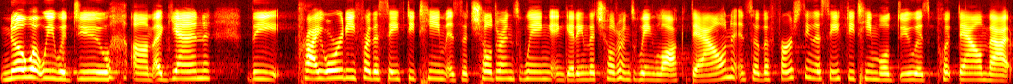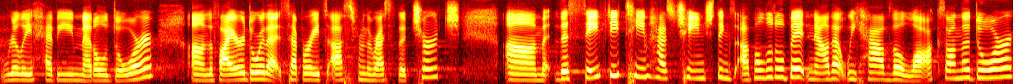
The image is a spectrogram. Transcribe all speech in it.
know what we would do. Um, again, the priority for the safety team is the children's wing and getting the children's wing locked down. And so the first thing the safety team will do is put down that really heavy metal door, um, the fire door that separates us from the rest of the church. Um, the safety team has changed things up a little bit now that we have the locks on the door.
